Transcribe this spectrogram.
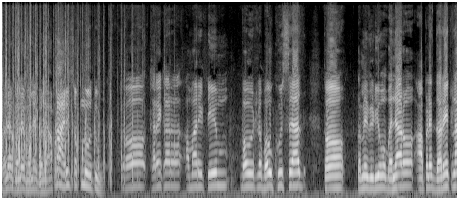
ભલે ભલે ભલે ભલે. આપણા હરી સપનું હતું. તો ખરેખર અમારી ટીમ બહુ એટલે બહુ ખુશ છે આજ. તો તમે વિડીયોમાં બન્યા આપણે દરેકના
